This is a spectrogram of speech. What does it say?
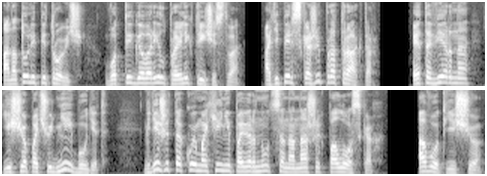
«Анатолий Петрович, вот ты говорил про электричество, а теперь скажи про трактор. Это верно, еще почудней будет. Где же такой махине повернуться на наших полосках? А вот еще,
